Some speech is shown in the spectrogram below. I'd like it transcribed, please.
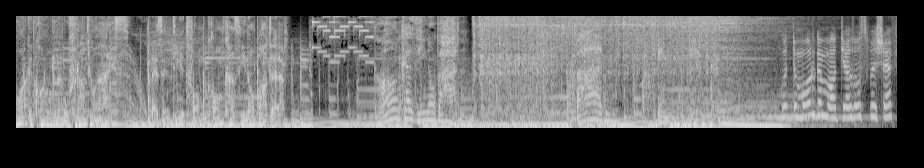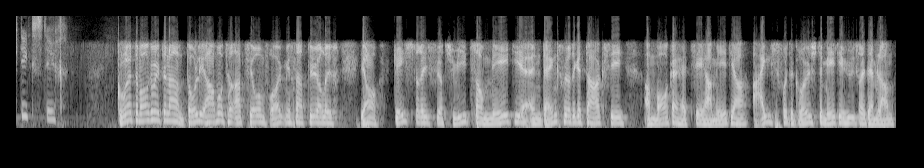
Morgenkolumne auf Radio 1. Präsentiert vom Grand Casino Baden. Grand Casino Baden. Baden im Glück. Guten Morgen, Matthias. Was beschäftigt dich? Guten Morgen miteinander. Tolle Anmoderation, freut mich natürlich. Ja, gestern ist für die Schweizer Medien ein denkwürdiger Tag gewesen. Am Morgen hat CH Media, eines der grössten Medienhäuser in dem Land,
